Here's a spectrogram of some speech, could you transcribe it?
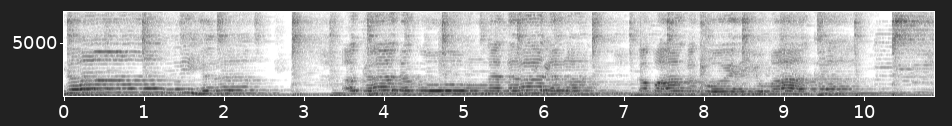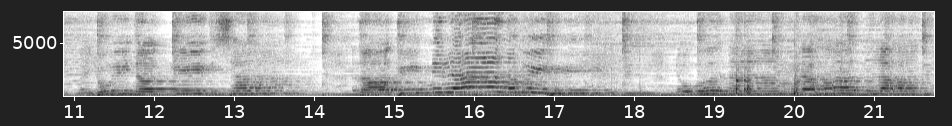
na ng liyak Agad akong nadal umaga Ngayon'y nag-iisa Laging nila namihin Na walang lahat-lahat.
